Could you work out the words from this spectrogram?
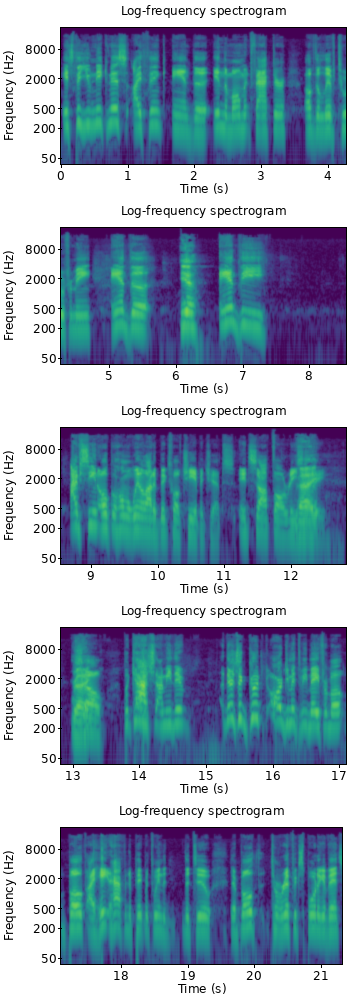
It's the uniqueness, I think, and the in the moment factor of the LIV Tour for me, and the Yeah. and the I've seen Oklahoma win a lot of Big 12 championships in softball recently. Right. Right. So, but gosh, I mean, there, there's a good argument to be made for both. I hate having to pick between the, the two. They're both terrific sporting events.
